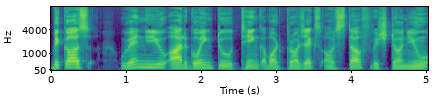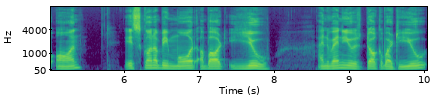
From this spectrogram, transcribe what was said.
Because when you are going to think about projects or stuff which turn you on it's going to be more about you. And when you talk about you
